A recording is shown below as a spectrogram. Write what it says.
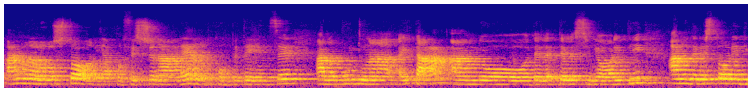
hanno una loro storia professionale, hanno competenze, hanno appunto una età, hanno delle, delle seniority, hanno delle storie di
